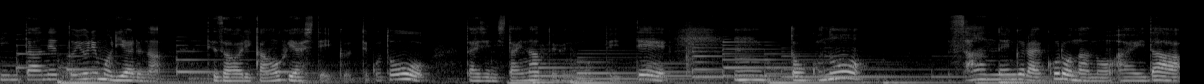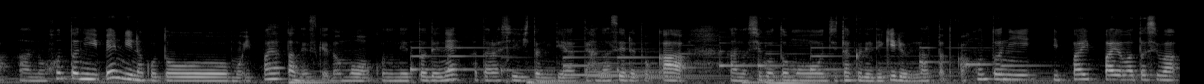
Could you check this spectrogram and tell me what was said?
インターネットよりもリアルな手触り感を増やしていくってことを大事にしたいなというふうに思っていてうんとこの3年ぐらいコロナの間あの本当に便利なこともいっぱいあったんですけどもこのネットでね新しい人に出会って話せるとかあの仕事も自宅でできるようになったとか本当にいっぱいいっぱい私は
